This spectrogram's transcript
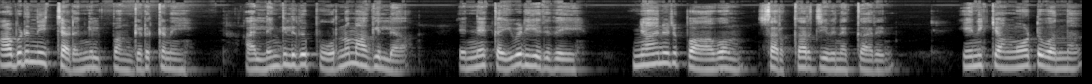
അവിടുന്ന് ഈ ചടങ്ങിൽ പങ്കെടുക്കണേ. അല്ലെങ്കിൽ ഇത് പൂർണമാകില്ല. എന്നെ കൈവടിയരുതേ. ഞാനൊരു പാവം സർക്കാർ ജീവനക്കാരൻ. എനിക്കങ്ങോട്ട് വന്ന്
